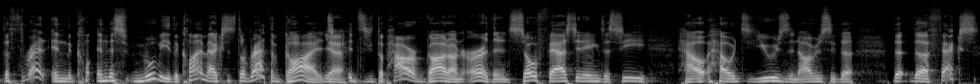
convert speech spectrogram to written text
the threat in the in this movie, the climax, is the wrath of God. It's, Yeah. it's the power of God on earth, and it's so fascinating to see how how it's used, and obviously the the, the effects,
